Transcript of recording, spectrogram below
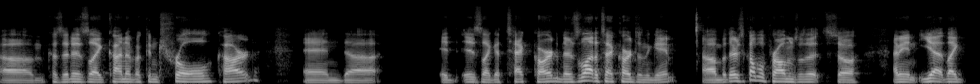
Um, because it is like kind of a control card, and uh, it is like a tech card. And there's a lot of tech cards in the game. Um, but there's a couple problems with it. So I mean, yeah, like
